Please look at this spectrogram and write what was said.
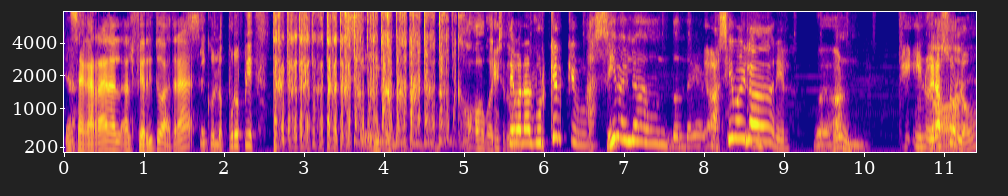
¿Ya? Se agarraban al, al fierrito de atrás Sí. y con los puros pies. Oh, Esteban. Alburquerque. Así bailaba don, don Daniel. Así bailaba Daniel. Weón, Y, y no era No. solo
